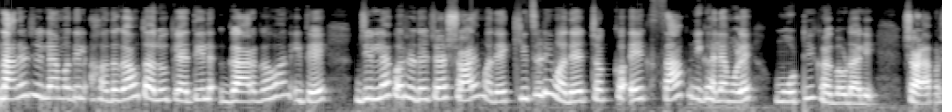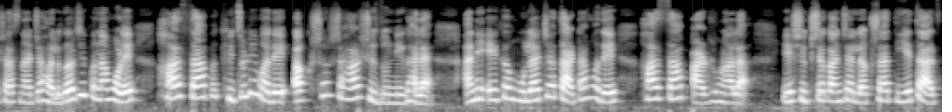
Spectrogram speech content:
नांदेड जिल्ह्यामधील हदगाव तालुक्यातील गारगव्हाण इथे जिल्हा परिषदेच्या शाळेमध्ये खिचडीमध्ये चक्क एक साप निघाल्यामुळे मोठी खळबळ उडाली. शाळा प्रशासनाच्या हलगर्जीपणामुळे हा साप खिचडीमध्ये अक्षरशः शिजून निघाला आणि एका मुलाच्या ताटामध्ये हा साप आढळून आला. या शिक्षकांच्या लक्षात येताच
